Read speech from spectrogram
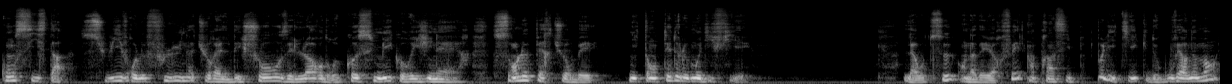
consiste à suivre le flux naturel des choses et l'ordre cosmique originaire, sans le perturber ni tenter de le modifier. Lao Tse en a d'ailleurs fait un principe politique de gouvernement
